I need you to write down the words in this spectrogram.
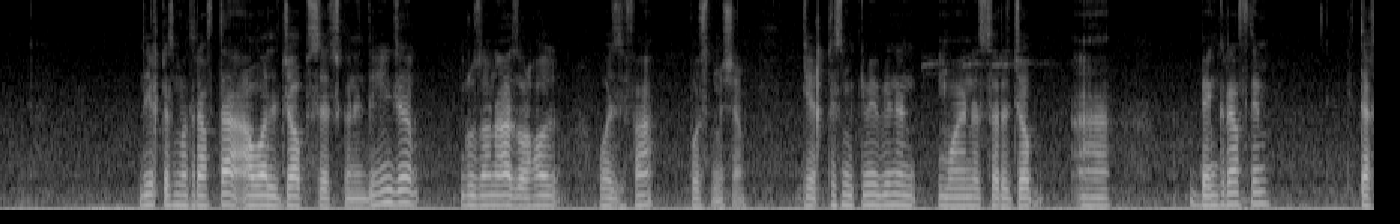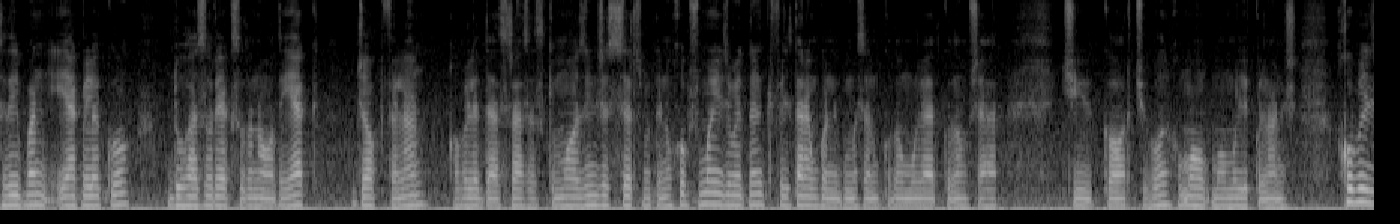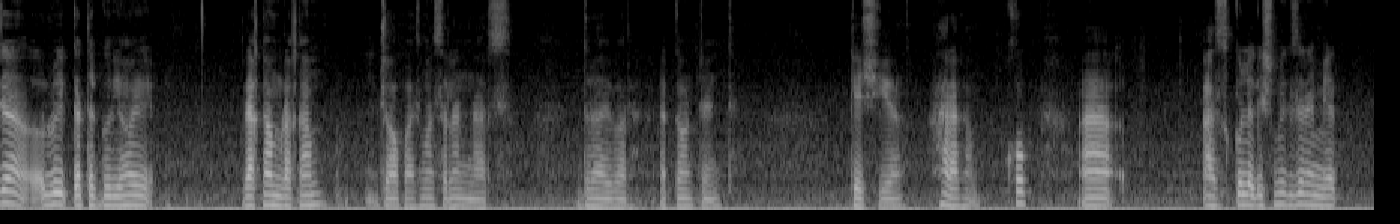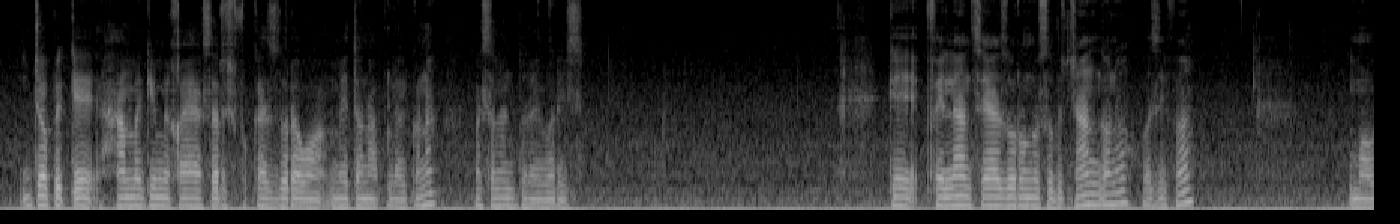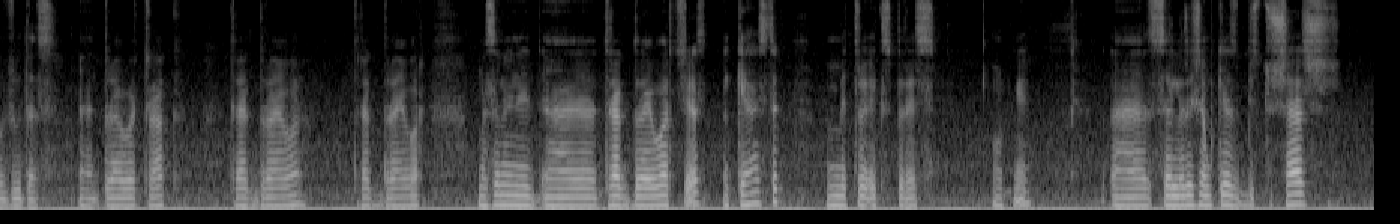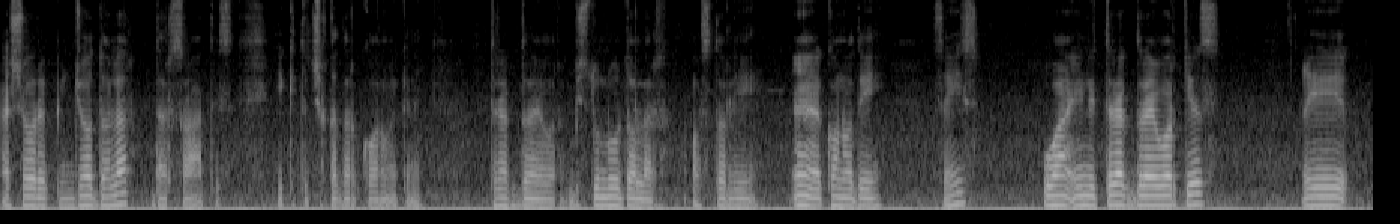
در قسمت رفته اول job search کنید. اینجا روزانه هزارها وظیفه پست میشه. که قسمی که می‌بینین ما سر Job Bank رفتیم. تقریبا یک لک و دو هزار یکصد و نود یک job فعلا قابل دسترس است که ما از اینجا search می‌کنیم. خب شما اینجا می‌تونید که فیلتر هم کنید مثلا کدام ولایت کدام شهر چی کار چی بود. خب ما معمولی کلانش خب اینجا روی category های رقم رقم job هست. مثلا nurse driver accountant cashier یا هر رقم. خب از کلگش می‌گذاریم یک job ی که همگی می‌خواه سرش focus داره و می‌تونه apply کنه مثلا drivers. که فعلا 3900 چند دانه وظیفه موجود است. driver truck truck driver truck driver مثلا این truck driver چی است که هست Metro Express okay salary ش هم که 26 اعشاریه 50 دلار در ساعت است یکی تو چقدر کار می‌کنی truck driver 29 دلار استرالی کانادایی صحیح و این truck driver که است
